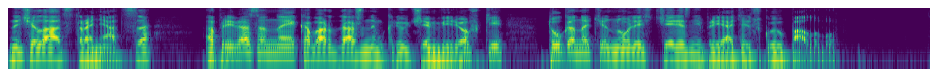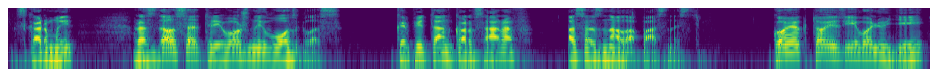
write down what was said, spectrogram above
начала отстраняться, а привязанные к абордажным крючьям веревки туго натянулись через неприятельскую палубу. С кормы раздался тревожный возглас. Капитан Корсаров осознал опасность. Кое-кто из его людей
